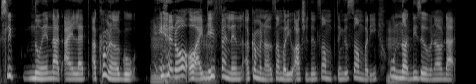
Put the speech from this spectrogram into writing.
sleep knowing that I let a criminal go you Mm. know, or I Yeah. defending a criminal, somebody who actually did something to somebody who Mm. not deserving of that.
